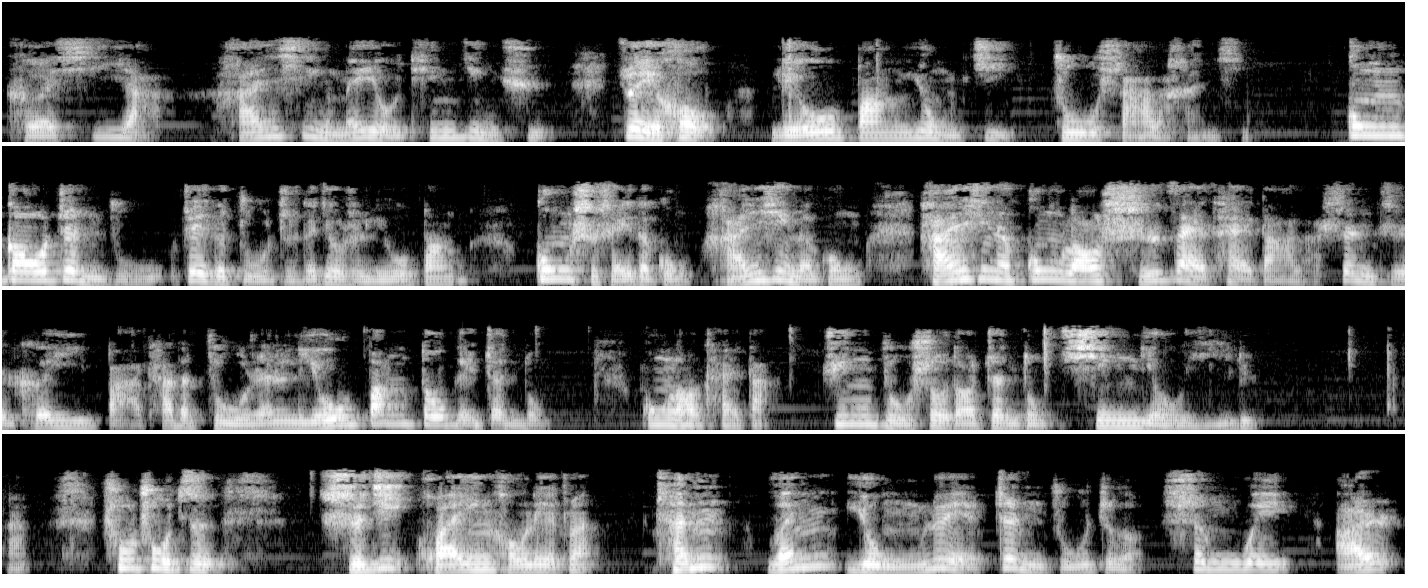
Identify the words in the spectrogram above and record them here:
可惜呀，韩信没有听进去。最后，刘邦用计诛杀了韩信。功高震主，这个主指的就是刘邦。功是谁的功？韩信的功。韩信的功劳实在太大了，甚至可以把他的主人刘邦都给震动。功劳太大，君主受到震动，心有疑虑。啊，出处自《史记·淮阴侯列传》。臣闻勇略正主者声威，而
